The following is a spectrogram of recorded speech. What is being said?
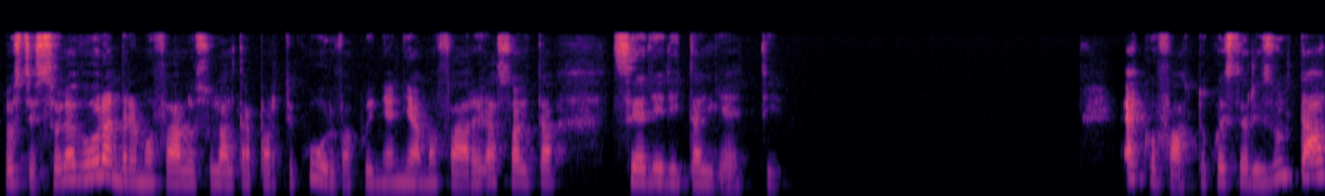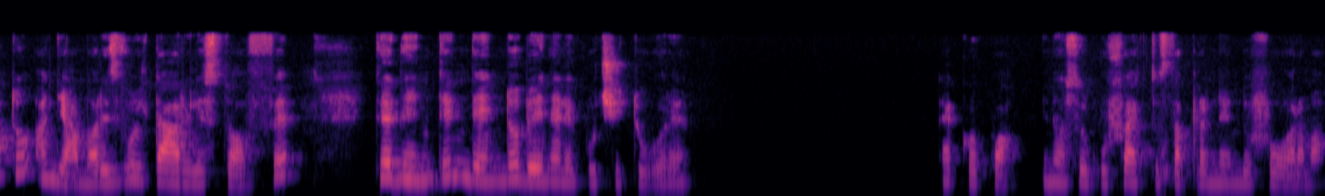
Lo stesso lavoro andremo a farlo sull'altra parte curva, quindi andiamo a fare la solita serie di taglietti. Ecco fatto, questo è il risultato, andiamo a risvoltare le stoffe tendendo bene le cuciture. Ecco qua, il nostro gufetto sta prendendo forma.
